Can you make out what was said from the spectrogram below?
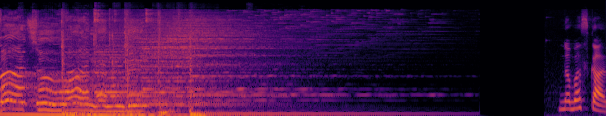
वाचू आनंदे. नमस्कार.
